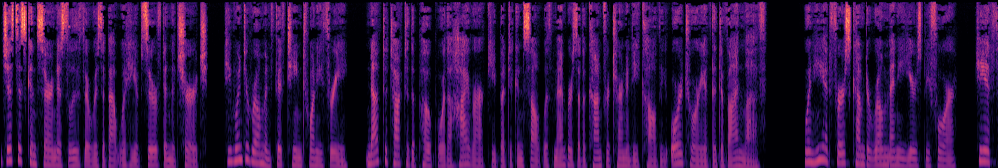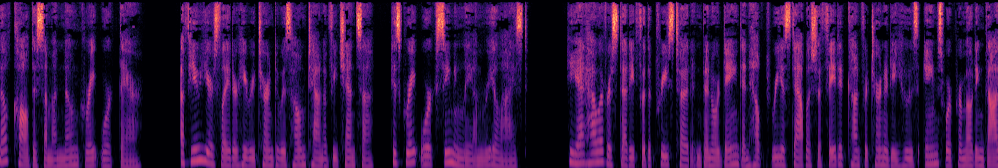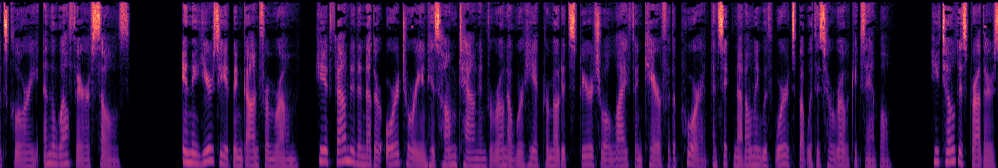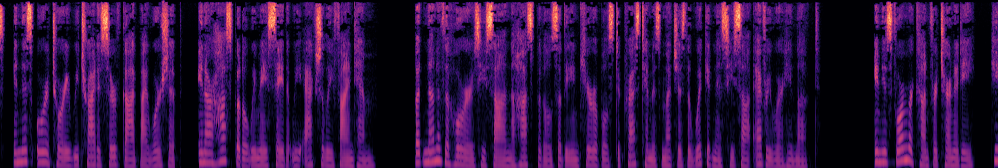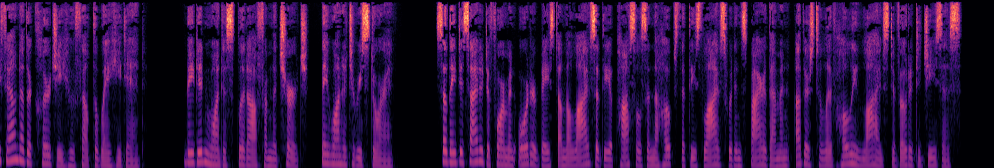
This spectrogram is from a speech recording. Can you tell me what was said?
Just as concerned as Luther was about what he observed in the Church, he went to Rome in 1523, not to talk to the Pope or the hierarchy but to consult with members of a confraternity called the Oratory of the Divine Love. When he had first come to Rome many years before, he had felt called to some unknown great work there. A few years later, he returned to his hometown of Vicenza, his great work seemingly unrealized. He had, however, studied for the priesthood and been ordained and helped re establish a fated confraternity whose aims were promoting God's glory and the welfare of souls. In the years he had been gone from Rome, he had founded another oratory in his hometown in Verona where he had promoted spiritual life and care for the poor and sick not only with words but with his heroic example. He told his brothers, In this oratory we try to serve God by worship, in our hospital we may say that we actually find Him. But none of the horrors he saw in the hospitals of the incurables depressed him as much as the wickedness he saw everywhere he looked. In his former confraternity, he found other clergy who felt the way he did. They didn't want to split off from the church, they wanted to restore it. So they decided to form an order based on the lives of the apostles in the hopes that these lives would inspire them and others to live holy lives devoted to Jesus.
